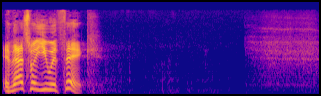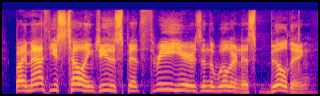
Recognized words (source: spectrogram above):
And that's what you would think. By Matthew's telling, Jesus spent three years in the wilderness building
